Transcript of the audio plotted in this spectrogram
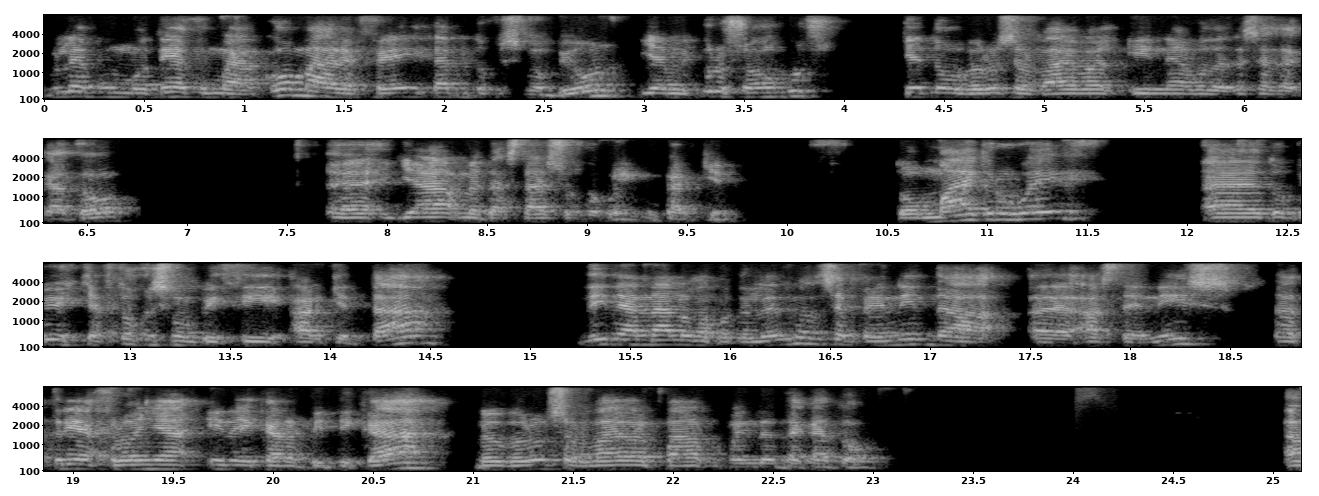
βλέπουμε ότι έχουμε ακόμα RFA, κάποιοι το χρησιμοποιούν για μικρούς όγκους και το overall survival είναι 84% ε, για μεταστάσεις ορθοκολλικού καρκίνου. Το microwave, ε, το οποίο έχει και αυτό χρησιμοποιηθεί αρκετά, δίνει ανάλογα αποτελέσματα σε 50 ε, ασθενείς. Τα τρία χρόνια είναι ικανοποιητικά, με overall survival πάνω από 50%. Α,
